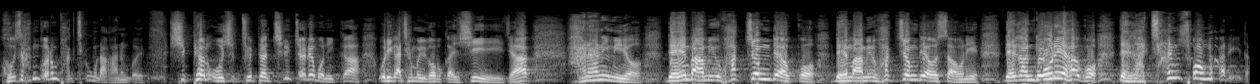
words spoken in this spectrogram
거기서 한 걸음 박차고 나가는 거예요. 시편 57편 7절에 보니까 우리 같이 한번 읽어볼까요? 시작. 하나님이여 내 마음이 확정되었고 내 마음이 확정되었사오니 내가 노래하고 내가 찬송하리이다.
